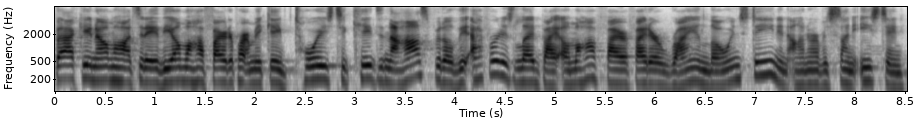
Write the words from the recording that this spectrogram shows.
Back in Omaha today, the Omaha Fire Department gave toys to kids in the hospital. The effort is led by Omaha firefighter Ryan Lowenstein in honor of his son Easton.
